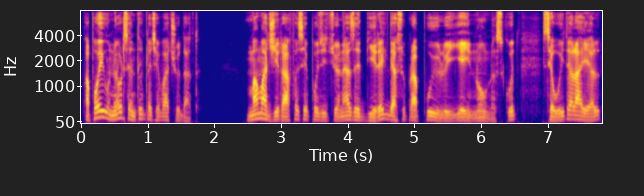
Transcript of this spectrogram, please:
Apoi, uneori se întâmplă ceva ciudat. Mama girafă se poziționează direct deasupra puiului ei nou născut, se uită la el,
